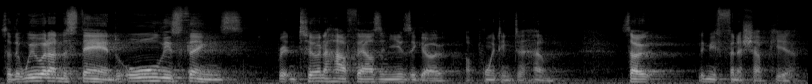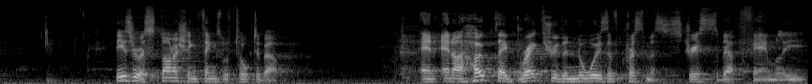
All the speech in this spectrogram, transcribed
So that we would understand all these things written two and a half thousand years ago are pointing to him. So let me finish up here. These are astonishing things we've talked about. And, and I hope they break through the noise of Christmas stress about family,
